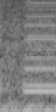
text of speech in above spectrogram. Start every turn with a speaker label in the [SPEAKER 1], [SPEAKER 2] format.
[SPEAKER 1] Bye.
